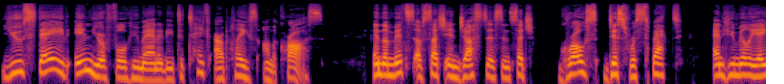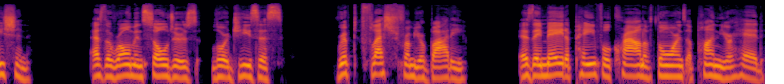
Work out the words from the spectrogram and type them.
you stayed in your full humanity to take our place on the cross. In the midst of such injustice and such gross disrespect and humiliation, as the Roman soldiers, Lord Jesus, ripped flesh from your body, as they made a painful crown of thorns upon your head.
